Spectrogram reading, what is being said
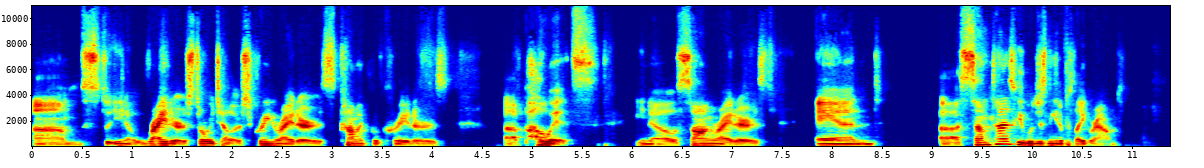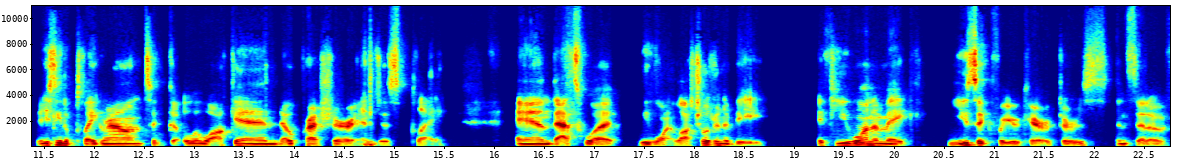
um, st- you know, writers, storytellers, screenwriters, comic book creators, uh, poets, you know, songwriters, and uh, sometimes people just need a playground. They just need a playground to go walk in, no pressure, and just play. And that's what we want Lost Children to be. If you want to make music for your characters instead of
